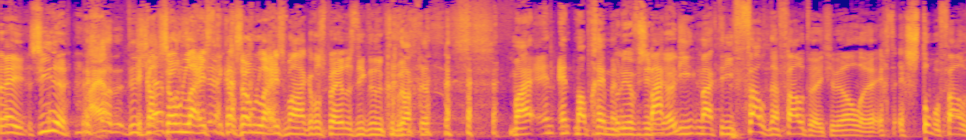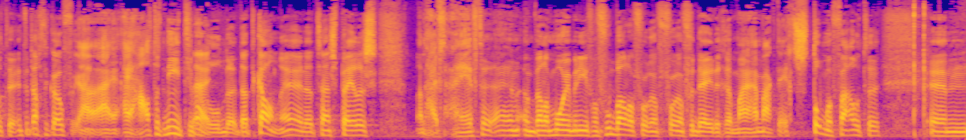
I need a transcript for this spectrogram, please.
Hey. ziener. Nou ja, Dus ik, kan zo'n lijst, ik kan zo'n lijst maken van spelers die ik natuurlijk gebracht heb. Maar, en, en, maar op een gegeven moment maakte die, maakte die fout na fout, weet je wel. Eh, Echt, echt stomme fouten. En toen dacht ik ook, van, ja, hij, hij haalt het niet. Nee. bedoel, dat, kan. Hè. Dat zijn spelers... hij heeft, hij heeft een, een- wel een mooie manier van voetballen voor een, voor een verdediger. Maar hij maakte echt stomme fouten. Ehm,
